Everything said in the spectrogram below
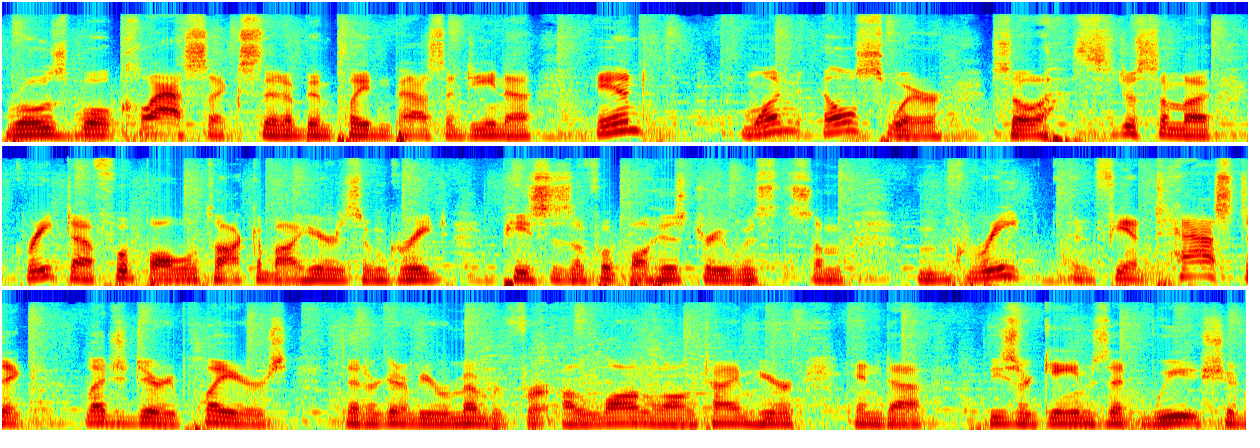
Rose Bowl classics that have been played in Pasadena and one elsewhere. So it's just some uh, great uh, football we'll talk about here. Some great pieces of football history with some great and fantastic legendary players that are going to be remembered for a long, long time here. And uh, these are games that we should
